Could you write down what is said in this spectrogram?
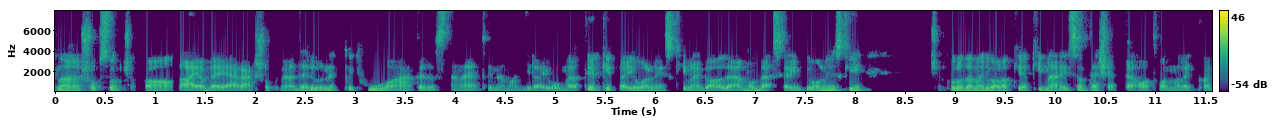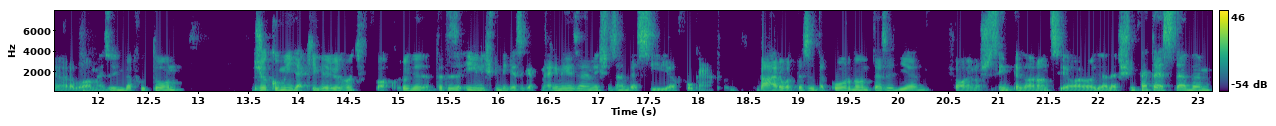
nagyon sokszor csak a pályabejárásoknál derülnek, hogy húha, hát ez aztán lehet, hogy nem annyira jó, mert a térképen jól néz ki, meg az elmondás szerint jól néz ki, és akkor oda megy valaki, aki már viszont esette 60-nal egy kanyarba a mezőnybefutón, és akkor mindjárt kiderül, hogy akkor ugye, tehát ez, én is mindig ezeket megnézem, és az ember szívja a fogát, hogy bárhol teszed a kordont, ez egy ilyen sajnos szinte garancia arra, hogy elessünk. Hát ezt ebben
